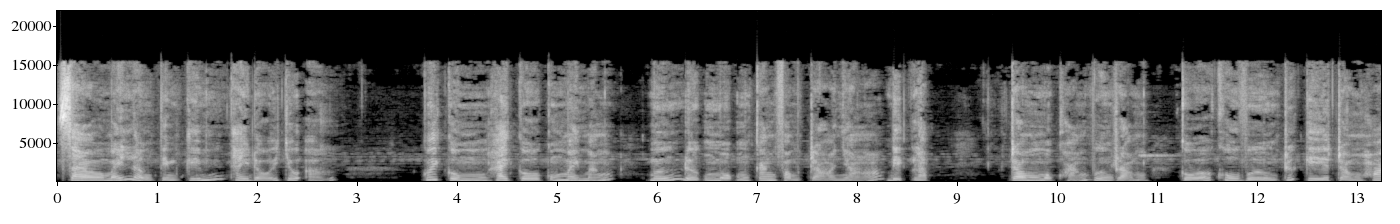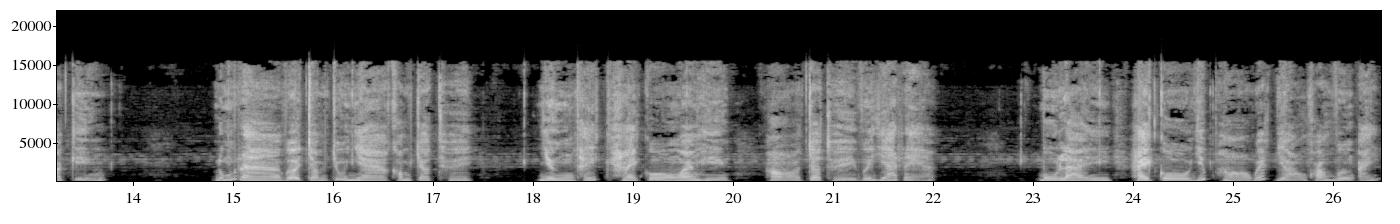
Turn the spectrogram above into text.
Sau mấy lần tìm kiếm thay đổi chỗ ở, cuối cùng hai cô cũng may mắn mướn được một căn phòng trọ nhỏ biệt lập trong một khoảng vườn rộng của khu vườn trước kia trồng hoa kiển. Đúng ra vợ chồng chủ nhà không cho thuê, nhưng thấy hai cô ngoan hiền, họ cho thuê với giá rẻ. Bù lại, hai cô giúp họ quét dọn khoảng vườn ấy.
